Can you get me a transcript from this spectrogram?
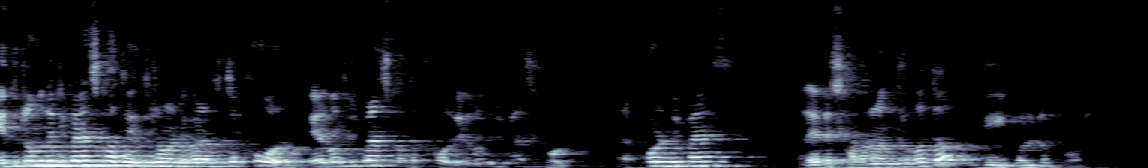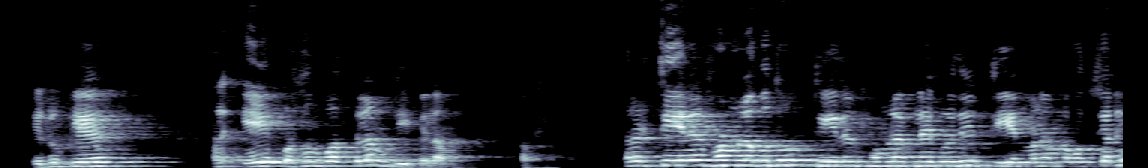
এই দুটোর মধ্যে ডিফারেন্স কত? এই দুটোর মধ্যে ডিফারেন্স হচ্ছে ফোর এর মধ্যে ডিফারেন্স কত? ফোর এর মধ্যে ডিফারেন্স ফোর তাহলে ফোর ডিফারেন্স তাহলে এদের সাধারণ অন্তর কত? ডি ইকুয়াল টু ফোর এটু ক্লিয়ার তাহলে এ প্রথম পদ পেলাম ডি পেলাম। ওকে তাহলে টি এর ফর্মুলা কত? টি এর ফর্মুলা অ্যাপ্লাই করে দিই। টি এন মানে আমরা কত জানি?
